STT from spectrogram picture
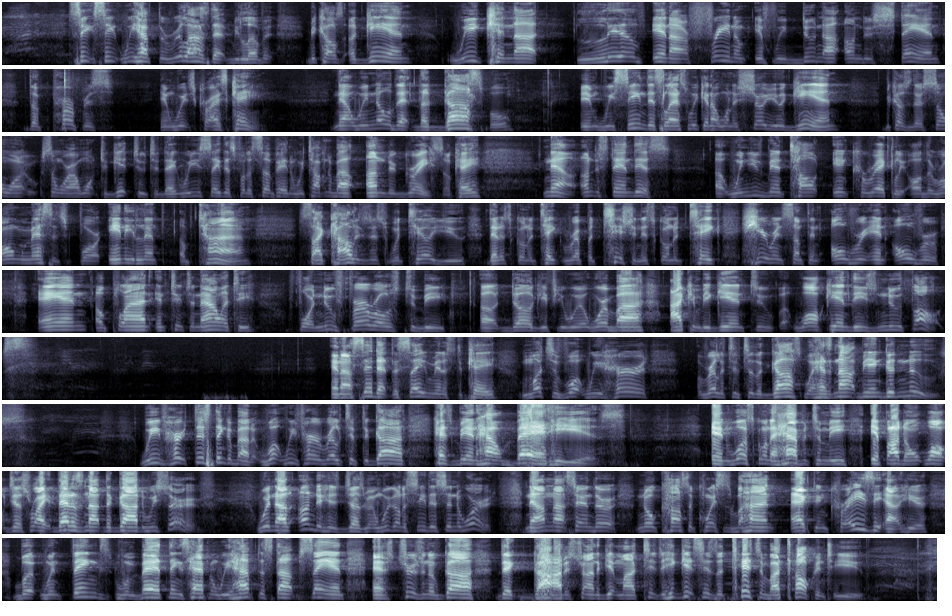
See, see, we have to realize that, beloved, because again, we cannot live in our freedom if we do not understand the purpose in which Christ came. Now, we know that the gospel and we've seen this last week, and I want to show you again because there's somewhere, somewhere I want to get to today. Will you say this for the subhead? And we're talking about under grace, okay? Now, understand this. Uh, when you've been taught incorrectly or the wrong message for any length of time, psychologists would tell you that it's going to take repetition. It's going to take hearing something over and over and applied intentionality for new furrows to be uh, dug, if you will, whereby I can begin to walk in these new thoughts. And I said that to say, Minister K, much of what we heard relative to the gospel has not been good news. We've heard this, think about it. What we've heard relative to God has been how bad He is and what's going to happen to me if I don't walk just right. That is not the God we serve. We're not under his judgment. And we're going to see this in the word. Now, I'm not saying there are no consequences behind acting crazy out here, but when things, when bad things happen, we have to stop saying, as children of God, that God is trying to get my attention. He gets his attention by talking to you.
